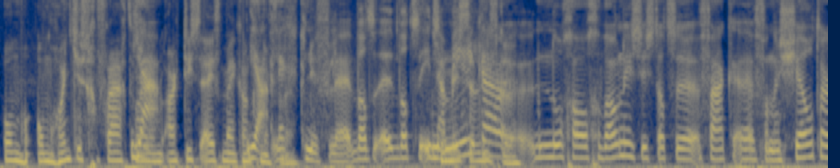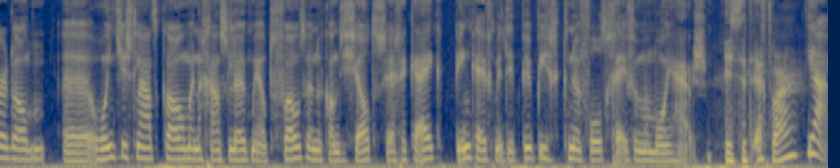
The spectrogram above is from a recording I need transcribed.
Om, om hondjes gevraagd waar Ja. een artiest even mee kan Ja, knuffelen. lekker knuffelen. Wat, eh, wat in Amerika nogal gewoon is... is dat ze vaak eh, van een shelter dan hondjes laten komen... en dan gaan ze leuk mee op de foto. En dan kan die shelter zeggen... kijk, Pink heeft met dit puppy geknuffeld... geef hem een mooi huis. Is dit echt waar? Ja,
